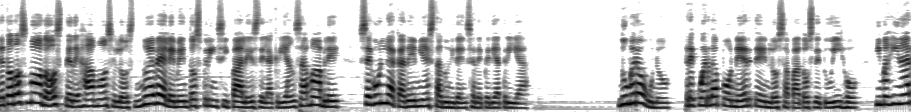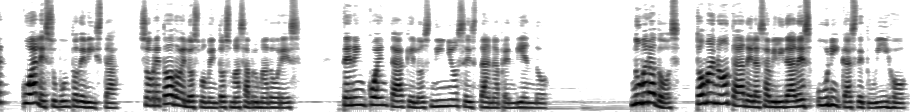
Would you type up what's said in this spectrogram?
De todos modos, te dejamos los nueve elementos principales de la crianza amable según la Academia Estadounidense de Pediatría. Número 1. Recuerda ponerte en los zapatos de tu hijo, imaginar cuál es su punto de vista, sobre todo en los momentos más abrumadores. Ten en cuenta que los niños están aprendiendo. Número 2. Toma nota de las habilidades únicas de tu hijo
